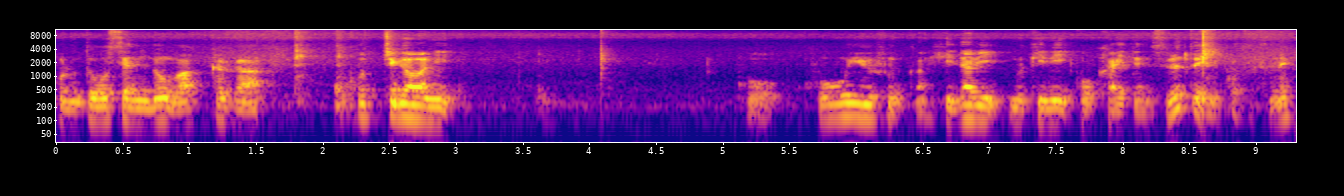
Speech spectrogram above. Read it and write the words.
この導線の輪っかがこっち側にこうこういうふうか左向きにこう回転するということですね。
